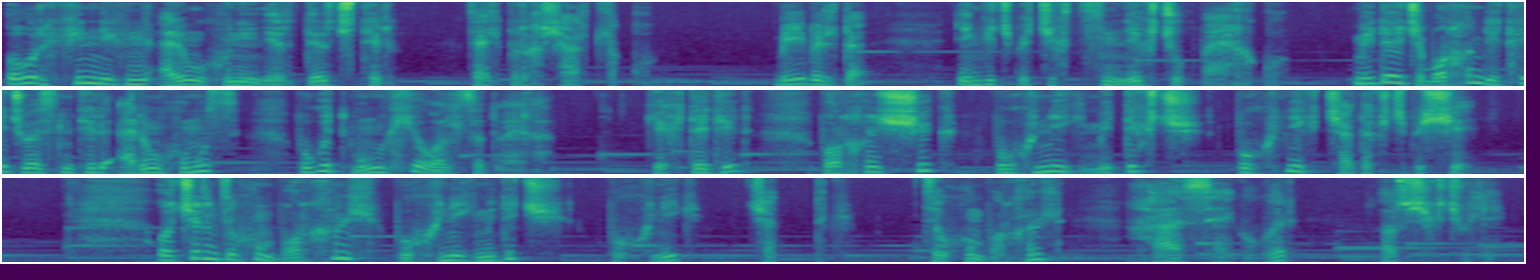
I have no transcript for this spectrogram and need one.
өөр хэн нэгэн ариун хүний нэр дээрч тэр залбирах шаардлагагүй. Библиэд ингэж бичигдсэн нэг ч үг байхгүй. Мэдээж бурханд итгэж байсан тэр ариун хүмүүс бүгд мөнхийн улсад байгаа. Гэхдээ тэд бурхан шиг бүхнийг мэдгч, бүхнийг чадагч биш ээ. Учир нь зөвхөн бурхан л бүхнийг мэдж, бүхнийг чаддаг. Зөвхөн бурхан л хаа сайгүйгээр оршигчүлээ.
